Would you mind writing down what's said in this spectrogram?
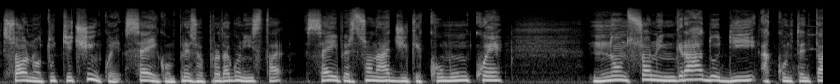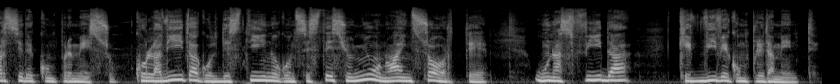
sono tutti e cinque, sei compreso il protagonista, sei personaggi che comunque non sono in grado di accontentarsi del compromesso. Con la vita, col destino, con se stessi, ognuno ha in sorte una sfida che vive completamente.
